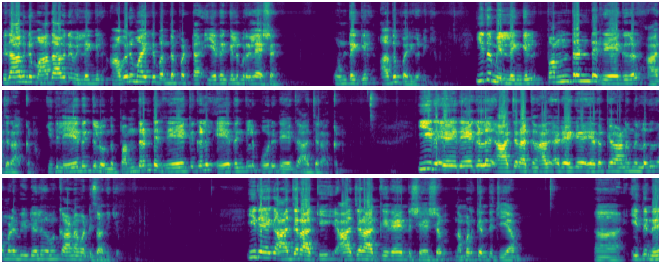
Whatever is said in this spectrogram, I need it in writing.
പിതാവിനും മാതാവിനും ഇല്ലെങ്കിൽ അവരുമായിട്ട് ബന്ധപ്പെട്ട ഏതെങ്കിലും റിലേഷൻ ഉണ്ടെങ്കിൽ അത് പരിഗണിക്കും. ഇതുമില്ലെങ്കിൽ പന്ത്രണ്ട് രേഖകൾ ഹാജരാക്കണം. ഇതിൽ ഏതെങ്കിലും ഒന്ന് പന്ത്രണ്ട് രേഖകളിൽ ഏതെങ്കിലും ഒരു രേഖ ഹാജരാക്കണം. ഈ രേഖകൾ ഹാജരാക്കുന്ന രേഖ ഏതൊക്കെയാണെന്നുള്ളത് നമ്മുടെ വീഡിയോയിൽ നമുക്ക് കാണാൻ വേണ്ടി സാധിക്കും. ഈ രേഖ ഹാജരാക്കി ഹാജരാക്കിയതിന് ശേഷം നമ്മൾക്ക് എന്ത് ചെയ്യാം? ഇതിന്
